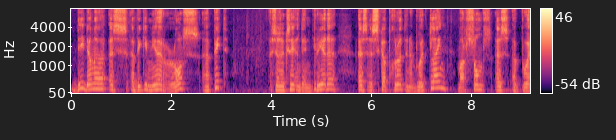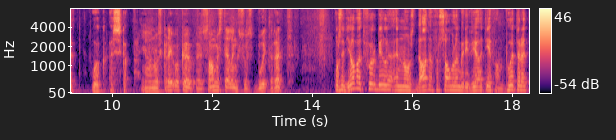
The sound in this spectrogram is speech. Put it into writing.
die dinge is 'n bietjie meer los, uh, Piet. Soos ek sê in den brede is 'n skip groot en 'n boot klein, maar soms is 'n boot ook 'n skip. Ja, en ons kry ook 'n samestelling soos bootrit. Ons het heelwat voorbeelde in ons dataversameling by die WAT van bootrit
